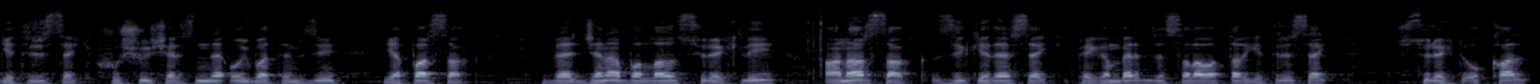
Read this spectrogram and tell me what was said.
getirirsek, huşu içerisinde o ibadetimizi yaparsak ve Cenab-ı Allah'ı sürekli anarsak, zikredersek, peygamberimize salavatlar getirirsek sürekli o kalp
